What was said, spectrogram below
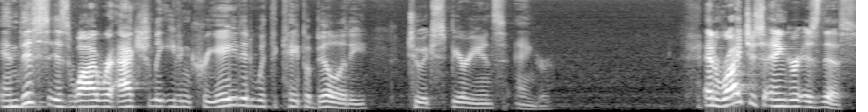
And this is why we're actually even created with the capability to experience anger. And righteous anger is this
